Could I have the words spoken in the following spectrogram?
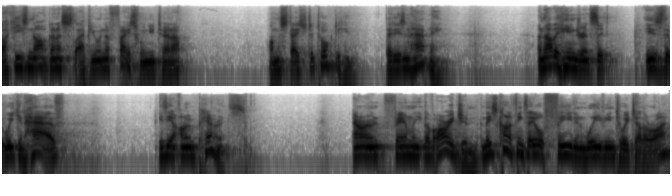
Like He's not going to slap you in the face when you turn up on the stage to talk to him. That isn't happening. Another hindrance that is that we can have is our own parents, our own family of origin. And these kind of things, they all feed and weave into each other, right?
